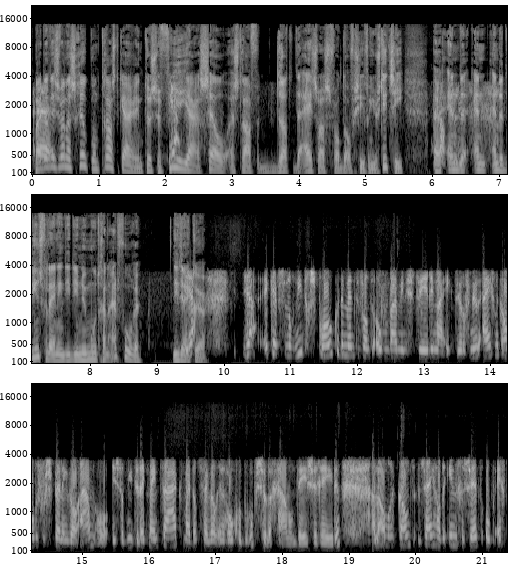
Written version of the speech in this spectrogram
Maar dat is wel een schil contrast, Karin, tussen vier jaar celstraf dat de eis was van de officier van justitie en, de, en, en de dienstverlening die die nu moet gaan uitvoeren, die directeur. Ja, ik heb ze nog niet gesproken, de mensen van het Openbaar Ministerie. Maar ik durf nu eigenlijk al de voorspelling wel aan. Al is dat niet direct mijn taak, maar dat zij wel in hoger beroep zullen gaan om deze reden. Aan de andere kant, zij hadden ingezet op echt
